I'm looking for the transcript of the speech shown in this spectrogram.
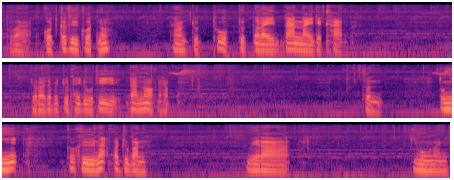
เพราะว่ากฎก็คือกฎเนาะห้ามจุดทูบจุดอะไรด้านในเด็ดขาด เดี๋ยวเราจะไปจุดให้ดูที่ด้านนอกนะครับ ส่วนตรงนี้ก็คือณปัจจุบัน เวลากี่โมงนะนี่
